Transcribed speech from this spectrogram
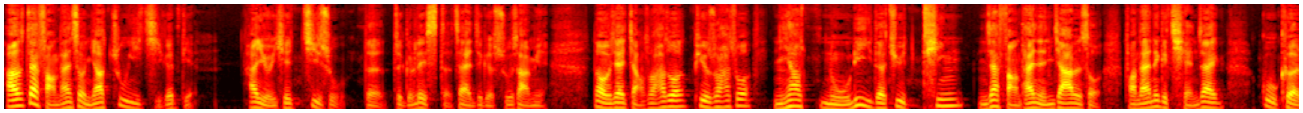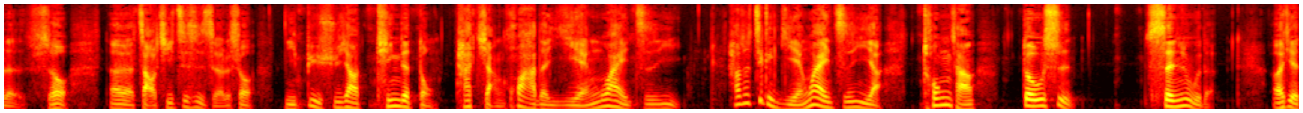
他说在访谈的时候，你要注意几个点。他有一些技术的这个 list 在这个书上面。那我在讲说，他说，譬如说，他说你要努力的去听。你在访谈人家的时候，访谈那个潜在顾客的时候，呃，早期支持者的时候，你必须要听得懂他讲话的言外之意。他说，这个言外之意啊，通常都是深入的。而且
